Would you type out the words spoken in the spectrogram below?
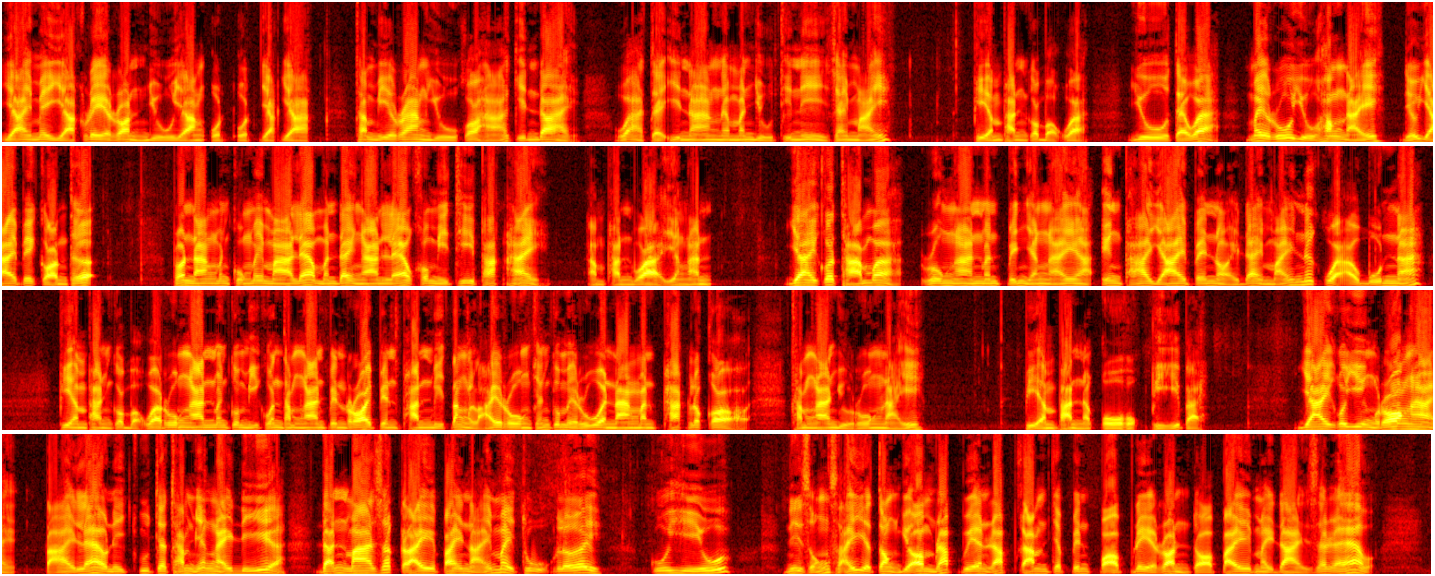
ยายไม่อยากเร่ร่อนอยู่อย่างอดอดอยากอยากถ้ามีร่างอยู่ก็หากินได้ ว่าแต่อีนางนะ่ะมันอยู่ที่นี่ใช่ไหมพี่อำพันธ์ก็บอกว่า อยู่แต่ว่าไม่รู้อยู่ห้องไหน เดี๋ยวยายไปก่อนเถอะ เพราะนางมันคงไม่มาแล้วมันได้งานแล้วเขามีที่พักให้อำพันธ์ว่าอย่างนั้น ยายก็ถามว่า โรงงานมันเป็นยังไงอะ เอ็งพายายไปหน่อยได้ไหมนึกว่าเอาบุญนะ พี่อำพันธ์ก็บอกว่าโรงงานมันก็มีคนทำงานเป็นร้อยเป็นพันมีตั้งหลายโรง ฉันก็ไม่รู้ว่านางมันพักแล้วก็ทำงานอยู่โรงไหน พี่อำพันธ์นะโกหกผีไป ยายก็ยิ่งร้องไห้ตายแล้วนี่กูจะทำยังไงดีดันมาสักไกลไปไหนไม่ถูกเลย กูหิว นี่สงสัยจะต้องยอมรับเวรรับกรรมจะเป็นปอบเร่ร่อนต่อไปไม่ได้ซะแล้ว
